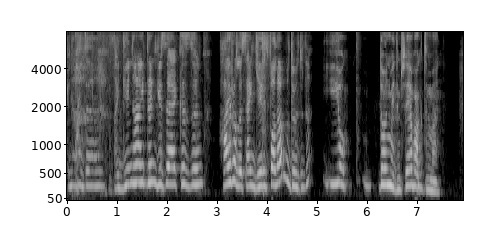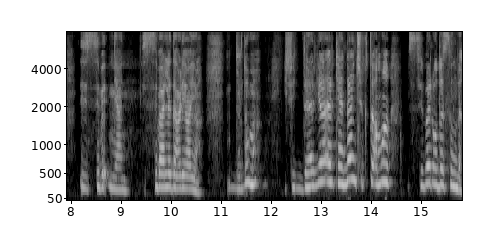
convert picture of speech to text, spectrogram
Günaydın. Ay günaydın güzel kızım. Hayrola sen geri falan mı döndün ha? Yok, dönmedim. Şeye baktım ben. Ee, Sibe, yani Sibel'le Derya'ya. Burada mı? İşte Derya erkenden çıktı ama Sibel odasında.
